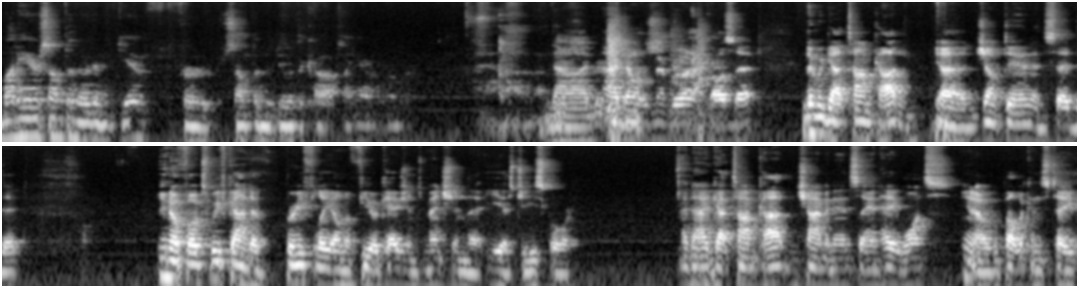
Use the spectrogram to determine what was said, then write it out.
money or something they're going to give for something to do with the cops. I can't remember. No, I, I don't remember running across that. Then we got Tom Cotton uh, jumped in and said that, you know, folks, we've kind of briefly on a few occasions mentioned the ESG score. And I got Tom Cotton chiming in saying, hey, once, you know, Republicans take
